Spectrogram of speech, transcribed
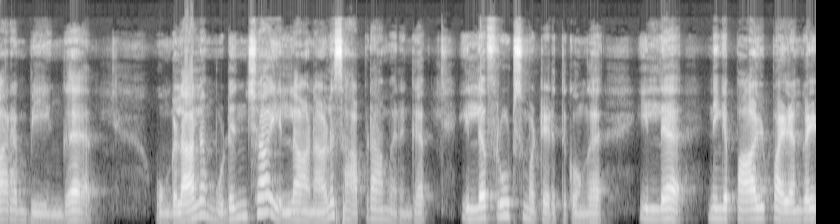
ஆரம்பியுங்க. உங்களால் முடிஞ்சால் எல்லா நாளும் சாப்பிடாம இருங்க. இல்லை ஃப்ரூட்ஸ் மட்டும் எடுத்துக்கோங்க. இல்லை நீங்கள் பால் பழங்கள்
